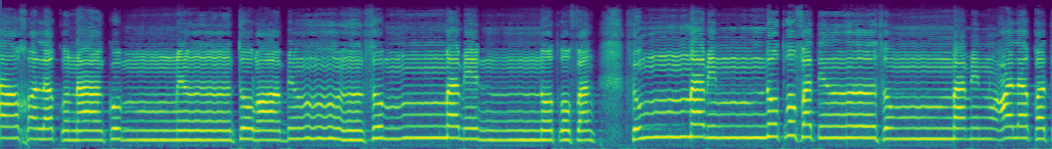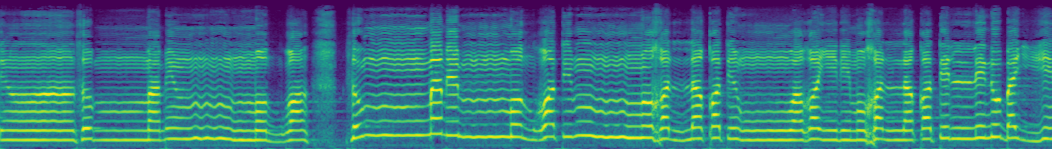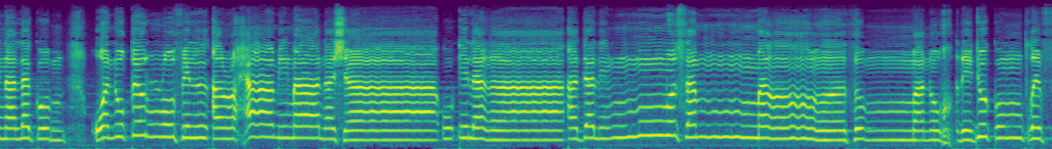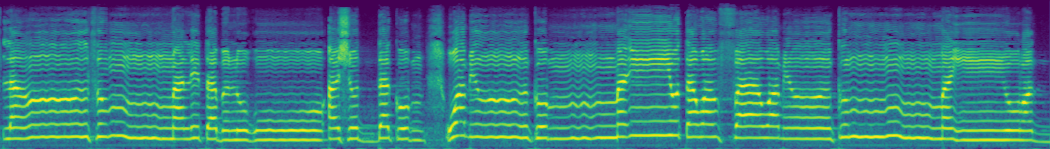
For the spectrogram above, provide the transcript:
فإنا خلقناكم من تراب ثم من نطفة ثم من نطفة ثم من علقة ثم من مضغة ثم من مضغة مخلقة وغير مخلقة لنبين لكم ونقر في الأرحام ما نشاء إلى أجل مسمى ثم نخرجكم طفلا ثم لتبلغوا أشدكم ومنكم من يتوفى ومنكم من يرد one.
